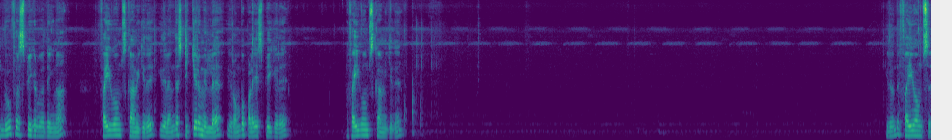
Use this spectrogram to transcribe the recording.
இந்த ஊஃபர் ஸ்பீக்கர் பார்த்திங்கன்னா ஃபைவ் ஓம்ஸ் காமிக்குது. இதில் எந்த ஸ்டிக்கரும் இல்லை. இது ரொம்ப பழைய ஸ்பீக்கரு. ஃபைவ் ஓம்ஸ் காமிக்குது. இது வந்து ஃபைவ் ஓம்ஸு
